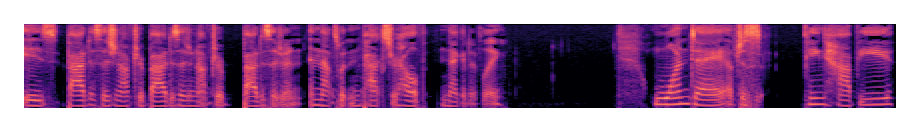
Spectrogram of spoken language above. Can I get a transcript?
is bad decision after bad decision after bad decision. And that's what impacts your health negatively. One day of just being happy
